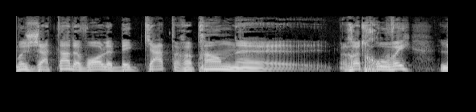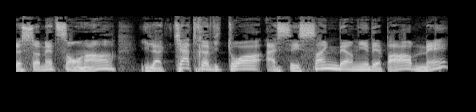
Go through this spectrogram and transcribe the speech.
Moi, j'attends de voir le Big Cat reprendre, euh, retrouver le sommet de son art. Il a quatre victoires à ses cinq derniers départs, mais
